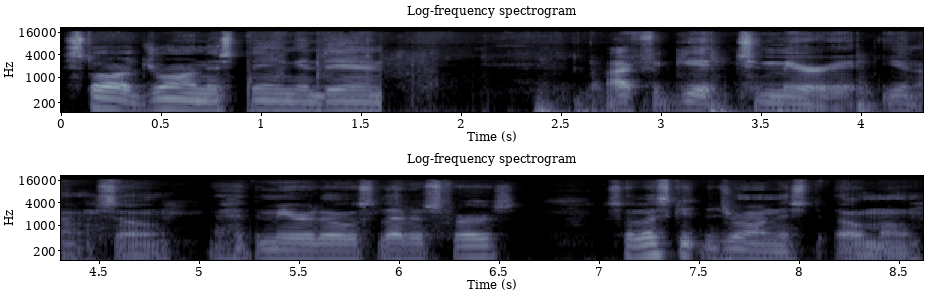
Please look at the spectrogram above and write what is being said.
start drawing this thing and then i forget to mirror it you know. So i had to mirror those letters first. So let's get to drawing this elmo.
